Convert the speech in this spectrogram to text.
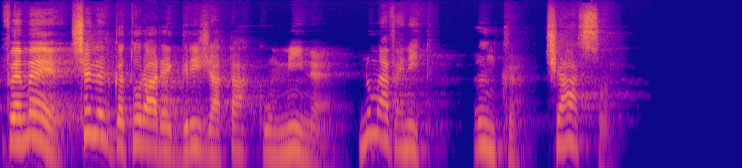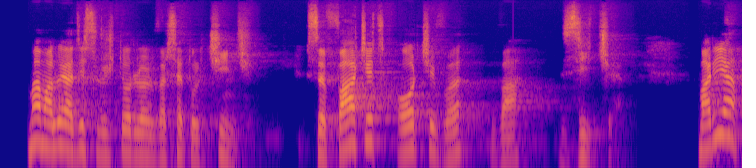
Femeie, ce legătură are grija ta cu mine? Nu mi-a venit încă ceasul. Mama lui a zis slujitorilor versetul 5, să faceți orice vă va zice. Maria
